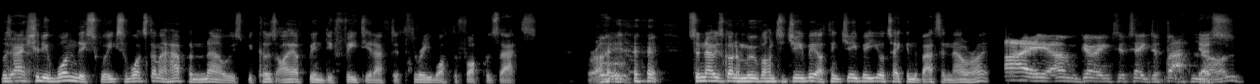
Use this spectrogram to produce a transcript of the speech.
Was Yeah. actually won this week. So what's going to happen now is because I have been defeated after three. What the fuck was that? Right. so now he's going to move on to GB. I think GB, you're taking the baton now, right? I am going to take the baton Yes. on.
